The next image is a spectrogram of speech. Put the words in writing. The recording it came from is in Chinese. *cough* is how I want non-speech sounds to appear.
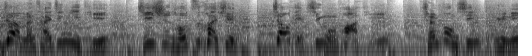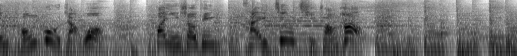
热门财经议题、即时投资快讯、焦点新闻话题，陈凤欣与您同步掌握。欢迎收听《财经起床号》。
